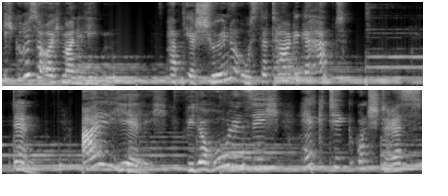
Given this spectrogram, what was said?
Ich grüße euch, meine Lieben. Habt ihr schöne Ostertage gehabt? Denn alljährlich wiederholen sich Hektik und Stress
